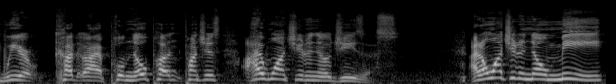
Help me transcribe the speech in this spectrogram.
we are cut, I pull no punches. I want you to know Jesus. I don't want you to know me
